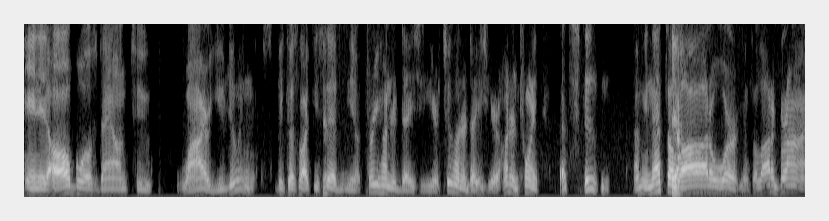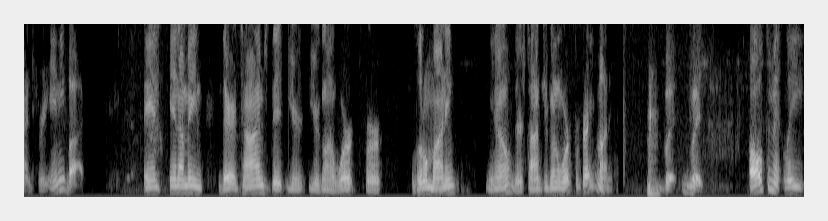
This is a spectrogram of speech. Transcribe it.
And it all boils down to why are you doing this? Because, like you said, you know, 300 days a year, 200 days a year, 120, that's scooting. I mean, that's a yeah. lot of work. It's a lot of grind for anybody. And and I mean, there are times that you're you're going to work for little money. You know, there's times you're going to work for great money, mm-hmm. but but ultimately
